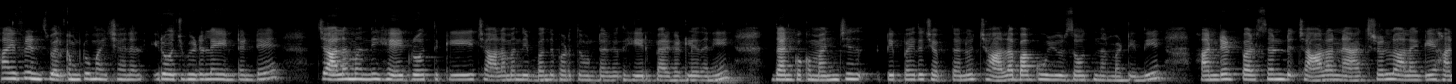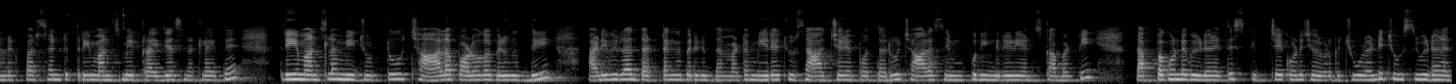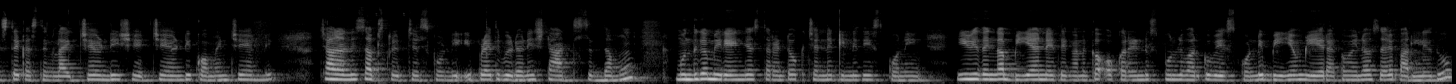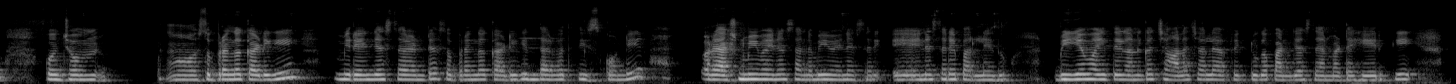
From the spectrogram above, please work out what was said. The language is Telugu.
Hi friends welcome to my channel. ఈరోజు వీడియోలో ఏంటంటే చాలామంది హెయిర్ గ్రోత్కి చాలామంది ఇబ్బంది పడుతూ ఉంటారు కదా హెయిర్ పెరగట్లేదని. దానికి ఒక మంచి టిప్ అయితే చెప్తాను. చాలా బాగా యూజ్ అవుతుంది అనమాట ఇది. హండ్రెడ్ పర్సెంట్ చాలా న్యాచురల్ అలాగే హండ్రెడ్ పర్సెంట్ త్రీ మంత్స్ మీరు ట్రై చేసినట్లయితే త్రీ మంత్స్లో మీ జుట్టు చాలా పొడవుగా పెరుగుద్ది అడవిలా దట్టంగా పెరుగుద్ది అనమాట మీరే చూసి ఆశ్చర్యపోతారు. చాలా సింపుల్ ఇంగ్రీడియంట్స్ కాబట్టి తప్పకుండా వీడియోని అయితే స్కిప్ చేయకుండా చివరి వరకు చూడండి. చూసి వీడియో నచ్చితే ఖచ్చితంగా లైక్ చేయండి షేర్ చేయండి కామెంట్ చేయండి. ఛానల్ని సబ్స్క్రైబ్ చేసుకోండి. ఇప్పుడైతే వీడియోని స్టార్ట్ చేద్దాము ముందుగా మీరు ఏం చేస్తారంటే ఒక చిన్న గిన్నె తీసుకొని ఈ విధంగా బియ్యాన్ని అయితే కనుక ఒక రెండు స్పూన్ల వరకు వేసుకోండి. బియ్యం ఏ రకమైనా సరే పర్లేదు. కొంచెం శుభ్రంగా కడిగి మీరు ఏం చేస్తారంటే శుభ్రంగా కడిగిన తర్వాత తీసుకోండి. రేషన్ బియ్యం అయినా సన్న బియ్యమైనా సరే ఏ అయినా సరే పర్లేదు. బియ్యం అయితే కనుక చాలా చాలా ఎఫెక్టివ్గా పనిచేస్తాయి అనమాట హెయిర్కి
